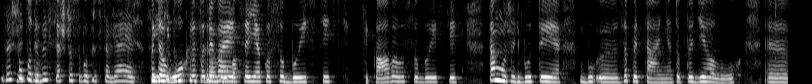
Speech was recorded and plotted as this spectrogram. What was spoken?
Зайшов, подивився, що собою представляє це, які Педагог розкривається як особистість, цікава особистість. Там можуть бути е, запитання, тобто діалог, е,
